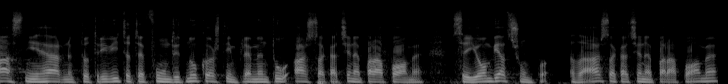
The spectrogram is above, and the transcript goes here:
asnjëherë në këto tri vitet e fundit nuk është implementu aq sa ka qenë e parapame, se jo mbi atë shumë, por. Edhe aq sa ka qenë e parapame,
